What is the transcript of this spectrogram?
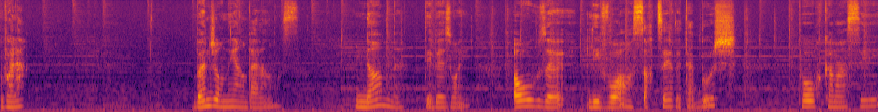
voilà, Bonne journée en balance. Nomme tes besoins. Ose les voir sortir de ta bouche pour commencer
